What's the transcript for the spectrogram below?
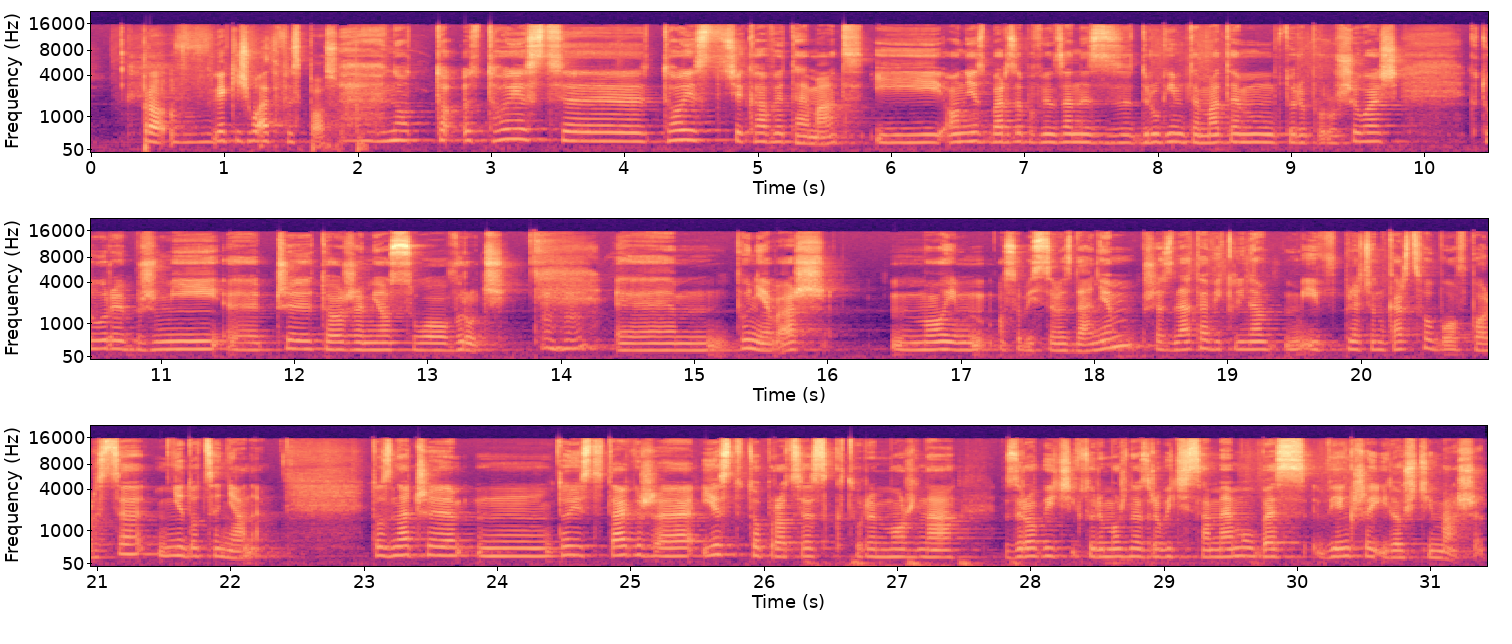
w jakiś łatwy sposób? No to, to, jest, e, to jest ciekawy temat i on jest bardzo powiązany z drugim tematem, który poruszyłaś, który brzmi, e, czy to rzemiosło wróci. Mhm. Ponieważ moim osobistym zdaniem przez lata wiklina i plecionkarstwo było w Polsce niedoceniane. To znaczy, mm, to jest tak, że jest to proces, który można zrobić i który można zrobić samemu bez większej ilości maszyn.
